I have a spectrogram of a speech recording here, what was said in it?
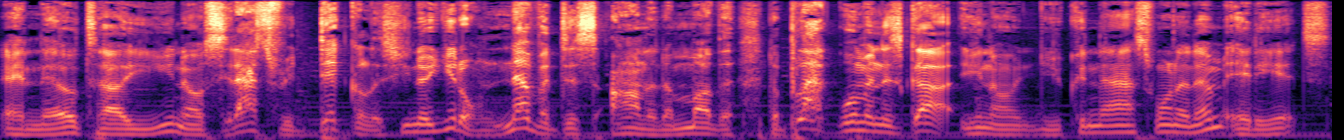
and they'll tell you, you know, see, that's ridiculous. You know, you don't never dishonor the mother. The black woman is God. You know, you can ask one of them idiots,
